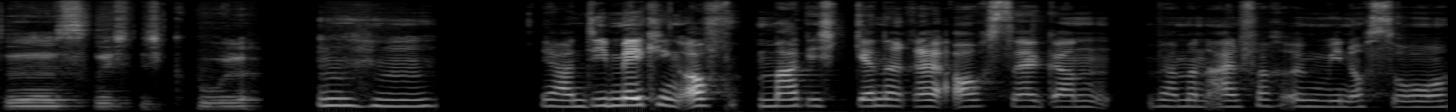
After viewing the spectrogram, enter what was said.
Das ist richtig cool. Mhm. Ja, und die Making-of mag ich generell auch sehr gern, wenn man einfach irgendwie noch so,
